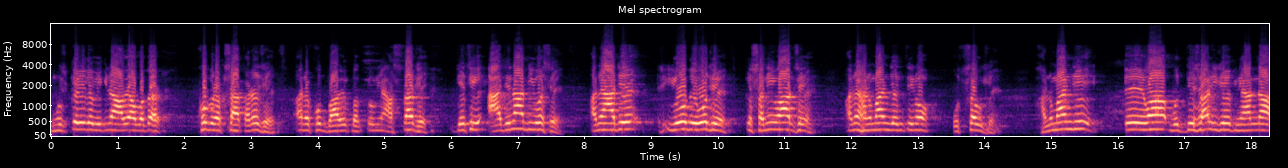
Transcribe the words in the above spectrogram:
મુશ્કેલી કે વિઘ્ન આવ્યા વગર ખૂબ રક્ષા કરે છે અને ખૂબ ભાવિક ભક્તોની આસ્થા છે. જેથી આજના દિવસે અને આજે યોગ એવો છે કે શનિવાર છે અને હનુમાન જયંતિનો ઉત્સવ છે. હનુમાનજી એ એવા બુદ્ધિશાળી છે, જ્ઞાનના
